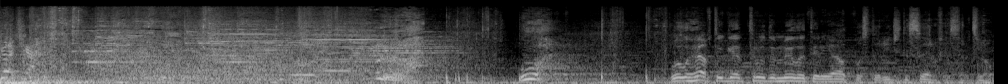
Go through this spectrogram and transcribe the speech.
Gotcha! We'll have to get through the military outpost to reach the surface, Artyom.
